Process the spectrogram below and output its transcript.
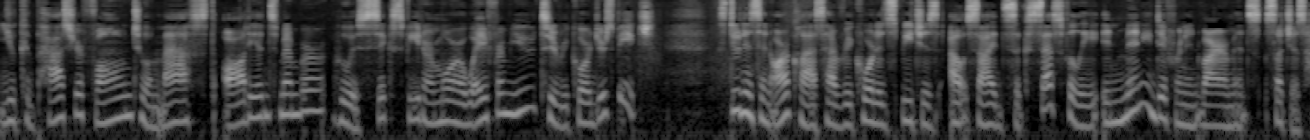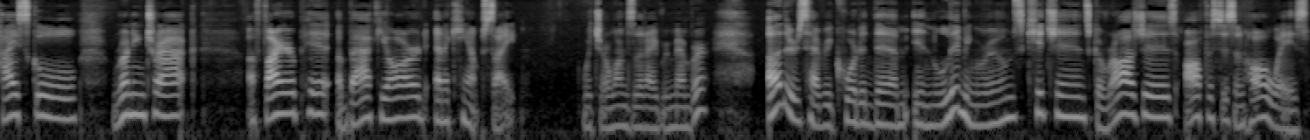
you could pass your phone to a masked audience member who is six feet or more away from you to record your speech. Students in our class have recorded speeches outside successfully in many different environments, such as high school, running track, a fire pit, a backyard, and a campsite, which are ones that I remember. Others have recorded them in living rooms, kitchens, garages, offices, and hallways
